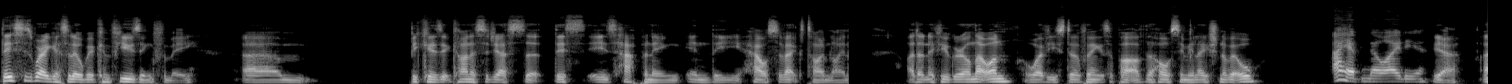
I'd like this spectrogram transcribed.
this is where it gets a little bit confusing for me. Um, because it kind of suggests that this is happening in the House of X timeline. I don't know if you agree on that one, or whether you still think it's a part of the whole simulation of it all. I have no idea. Yeah.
